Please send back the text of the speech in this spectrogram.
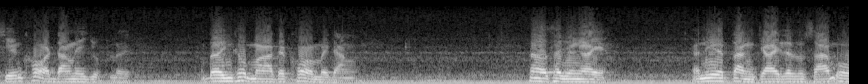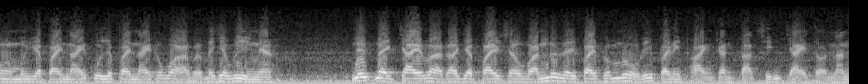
เสียงข้อดังในหยุดเลย เดินเข้ามาแต่ข้อไม่ดังเราทำยังไง อันนี้ตั้งใจแล้วสามองค์มึงจะไปไหนกูจะไปไหนก็ว่าแบบไม่ใช่วิ่งนะนึกในใจว่าเราจะไปสวรรค์หรือไปพรมโลกหรือไปนิพพานกันตัดสินใจตอนนั้น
